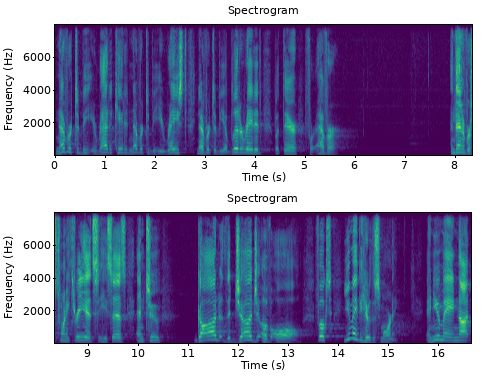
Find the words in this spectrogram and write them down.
never to be eradicated, never to be erased, never to be obliterated, but there forever. And then in verse 23, he says, And to God, the judge of all. Folks, you may be here this morning, and you may not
